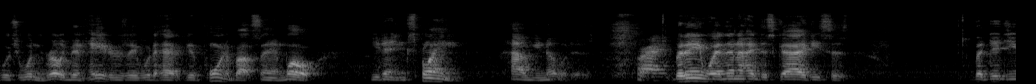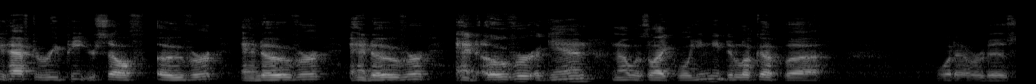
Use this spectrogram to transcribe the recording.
which wouldn't really been haters. They would have had a good point about saying, "Well, you didn't explain how you know it is." Right. But anyway, then I had this guy, he says, but did you have to repeat yourself over and over and over and over again? And I was like, well, you need to look up, uh, whatever it is.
